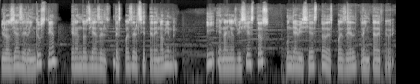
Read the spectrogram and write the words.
y los días de la industria, que eran dos días después del 7 de noviembre, y en años bisiestos, un día bisiesto después del 30 de febrero.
